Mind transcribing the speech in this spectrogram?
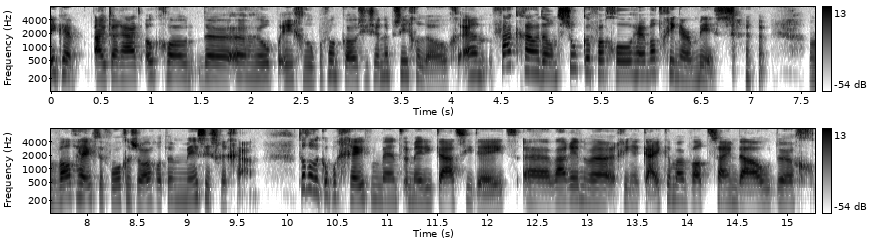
ik heb uiteraard ook gewoon de uh, hulp ingeroepen van coaches en een psycholoog. En vaak gaan we dan zoeken van, goh, hè, wat ging er mis? wat heeft ervoor gezorgd dat er mis is gegaan? Totdat ik op een gegeven moment een meditatie deed, uh, waarin we gingen kijken, maar wat zijn nou de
